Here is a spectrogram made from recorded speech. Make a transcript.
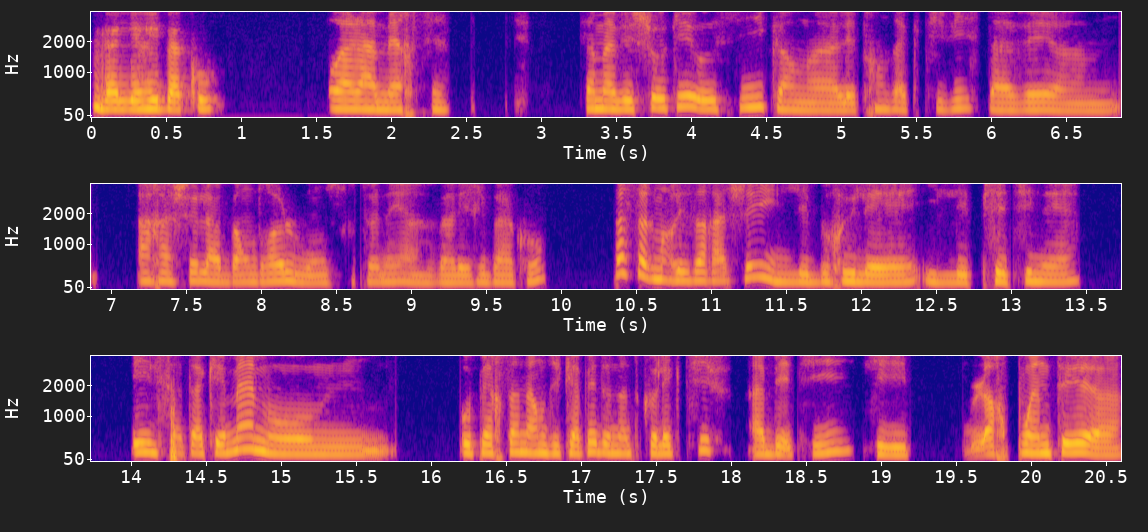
Valérie Bacot. Voilà, merci. Ça m'avait choqué aussi quand euh, les transactivistes avaient euh, arraché la banderole où on soutenait euh, Valérie Bacot. Pas seulement les arracher, ils les brûlaient, ils les piétinaient. Et ils s'attaquaient même aux, personnes handicapées de notre collectif, à Betty, qui leur pointait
